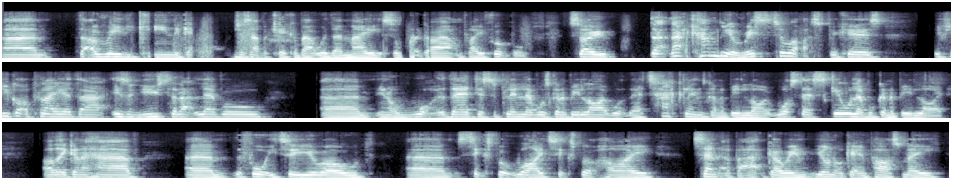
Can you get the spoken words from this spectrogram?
um, that are really keen to get just have a kick about with their mates and want to go out and play football. So that that can be a risk to us because if you've got a player that isn't used to that level, um, you know, what their discipline level is going to be like, what their tackling is going to be like, what's their skill level going to be like? Are they going to have um, the 42 year old, um, six foot wide, six foot high centre back going, you're not getting past me,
